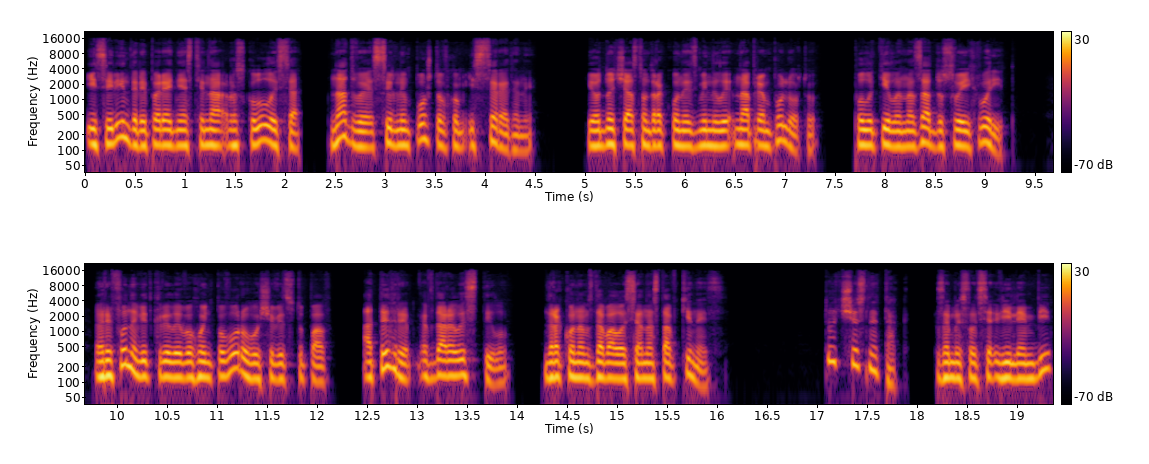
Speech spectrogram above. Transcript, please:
і циліндр і передня стіна розкололися надвоє сильним поштовхом із середини. І одночасно дракони змінили напрям польоту, полетіли назад до своїх воріт. Грифони відкрили вогонь по ворогу, що відступав, а тигри вдарили з тилу. Драконам, здавалося, настав кінець. Тут щось не так, замислився Вільям Бі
